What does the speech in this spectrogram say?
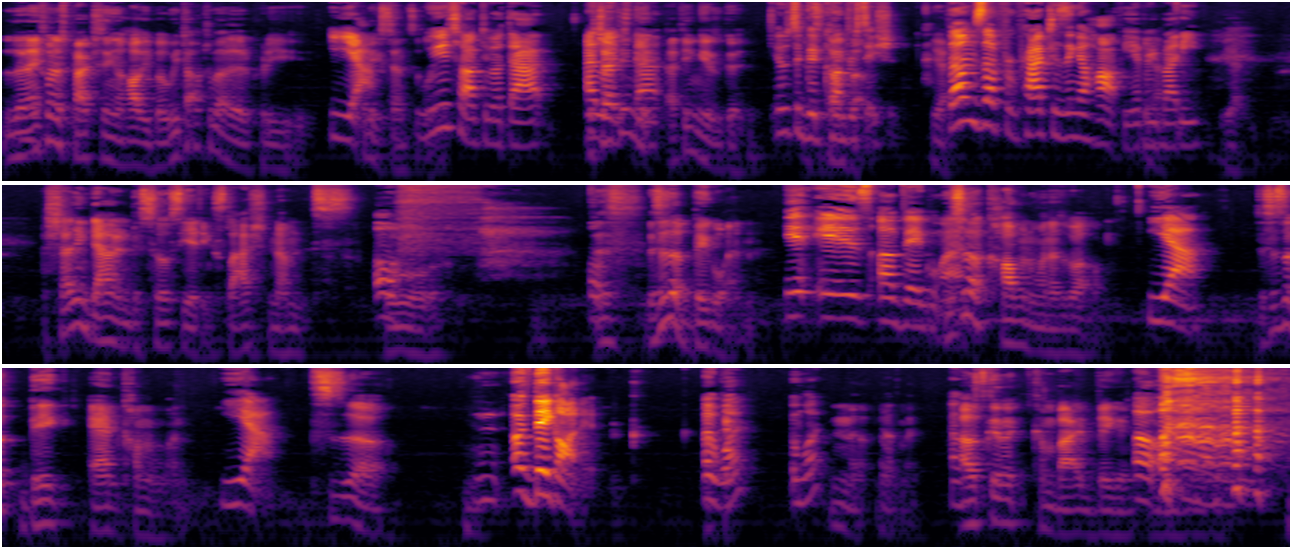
the next one is practicing a hobby but we talked about it pretty yeah pretty extensively we talked about that i which I liked think that It, I think is good. it was a it's good thumbs up. conversation Yeah. thumbs up for practicing a hobby everybody Yeah. Shutting down and dissociating slash numbness. Oh. Ooh. This, this is a big one. it is a big one This is a common one as well. yeah This is a big and common one. Yeah This is a N- oh, they got it a Okay. what a what no, never mind. Oh. I was gonna combine big and oh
